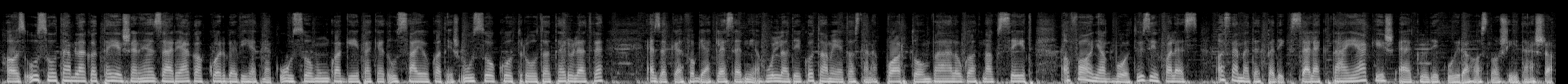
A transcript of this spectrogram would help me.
ha az úszótáblákat teljesen elzárják, akkor bevihetnek úszómunkagépeket, úszályokat és úszókotrót a területre, ezekkel fogják leszedni a hulladékot, amelyet aztán a parton válogatnak szét. A faanyagból tűzifa lesz, a szemetet pedig szelektálják és elküldik újrahasznosításra.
